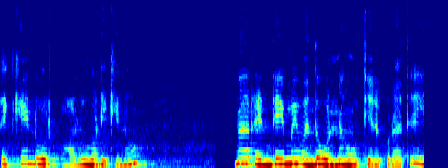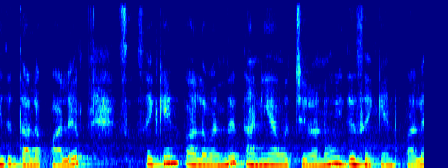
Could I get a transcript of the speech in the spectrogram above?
செகண்ட் ஒரு பாலும் வடிக்கணும். ஆனால் ரெண்டையுமே வந்து ஒன்றா ஊற்றிடக்கூடாது இது தலைப்பால். ஸோ செகண்ட் பாலை வந்து தனியாக வச்சிடணும். இது செகண்ட் பால்.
